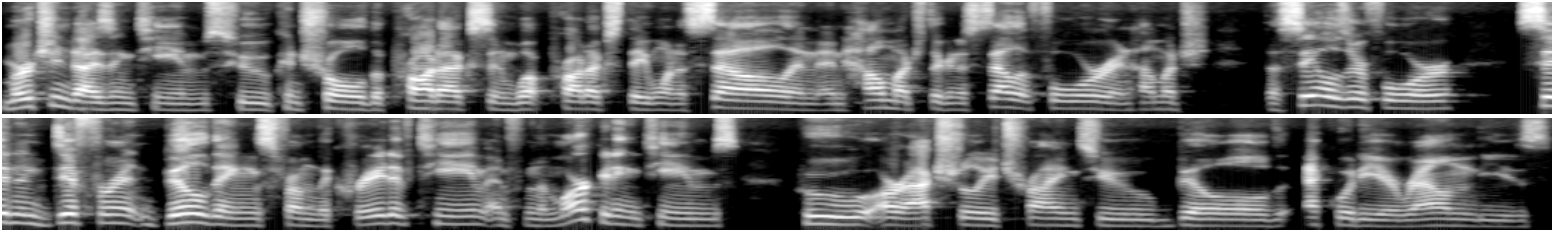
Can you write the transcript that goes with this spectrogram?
merchandising teams who control the products and what products they want to sell and, and how much they're going to sell it for and how much the sales are for sit in different buildings from the creative team and from the marketing teams who are actually trying to build equity around these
